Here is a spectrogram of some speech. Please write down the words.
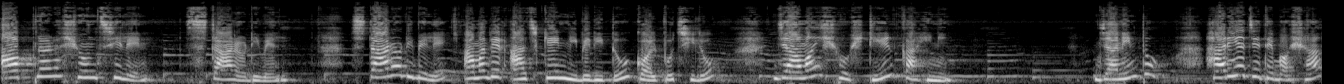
আপনারা শুনছিলেন স্টার অডিবেল। স্টার অডিবেলে আমাদের আজকের নিবেদিত গল্প ছিল জামাই ষষ্ঠীর কাহিনী। জানেন তো, হারিয়ে যেতে বসা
